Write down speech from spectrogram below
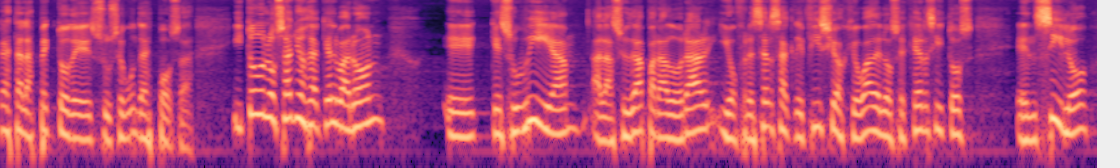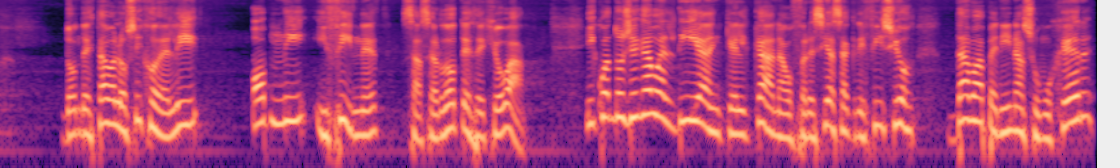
Acá está el aspecto de su segunda esposa. Y todos los años de aquel varón eh, que subía a la ciudad para adorar y ofrecer sacrificio a Jehová de los ejércitos en Silo, donde estaban los hijos de Eli, Omni y Finet, sacerdotes de Jehová. Y cuando llegaba el día en que el Cana ofrecía sacrificios, daba a Penina a su mujer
